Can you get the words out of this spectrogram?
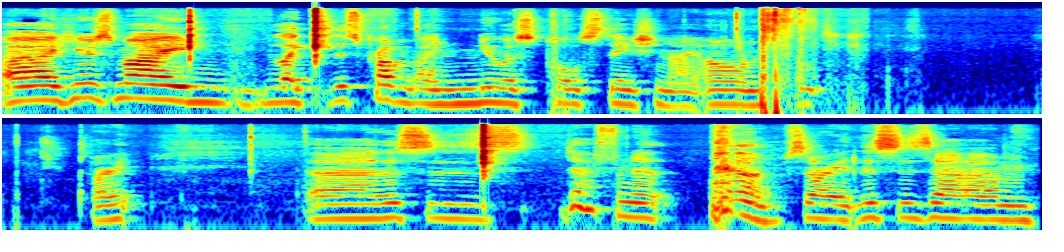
Uh, here's my, like, this is probably my newest pull station I own. Sorry. Uh, this is definite, sorry, this is, um,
